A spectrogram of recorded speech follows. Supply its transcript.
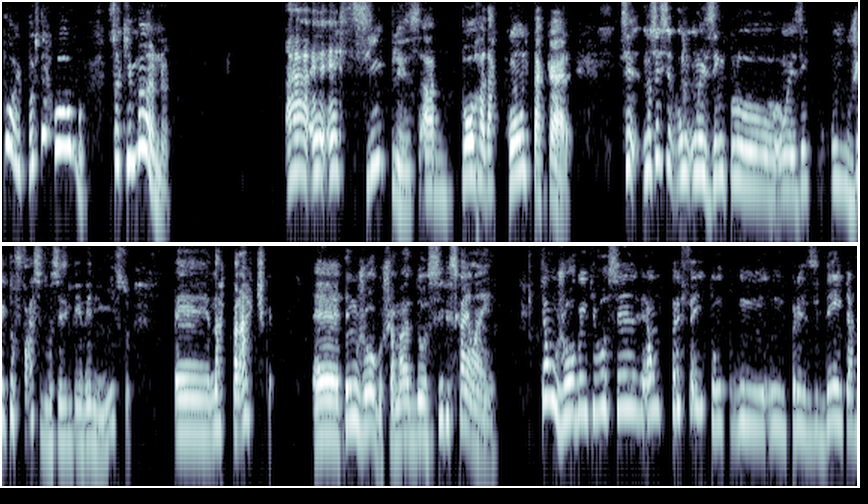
Pô, imposto é roubo. Só que, mano. Ah, é, é simples a porra da conta, cara. Não sei se um, um, exemplo. Um exemplo. Um jeito fácil de vocês entenderem isso. É, na prática, é, tem um jogo chamado City Skyline que é um jogo em que você é um prefeito, um, um, um presidente, a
